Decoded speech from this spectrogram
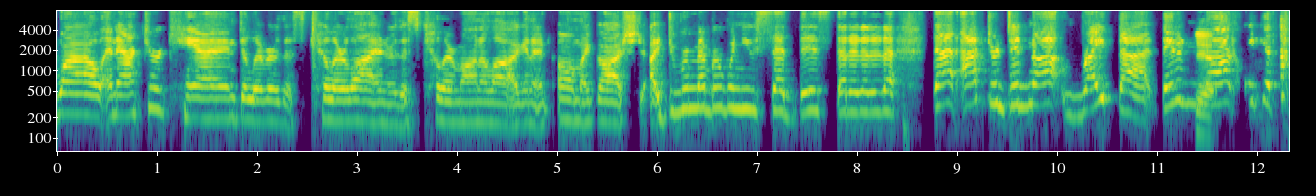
while an actor can deliver this killer line or this killer monologue and it, oh my gosh i do remember when you said this da, da, da, da, that actor did not write that. They did yeah. not make it up.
